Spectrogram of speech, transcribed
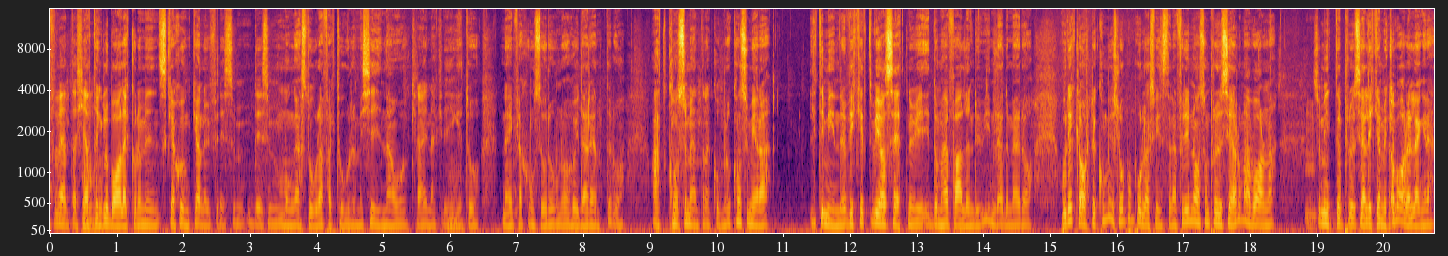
förväntar sig att Mm. den globala ekonomin ska sjunka nu för det är så, det är så många stora faktorer med Kina och Ukraina-kriget Mm. och den inflationsoron och höjda räntor då. Att konsumenterna kommer att konsumera lite mindre, vilket vi har sett nu i de här fallen du inledde med idag. Och det är klart, det kommer ju slå på bolagsvinsterna för det är någon som producerar de här varorna Mm. som inte producerar lika mycket Ja. varor längre.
